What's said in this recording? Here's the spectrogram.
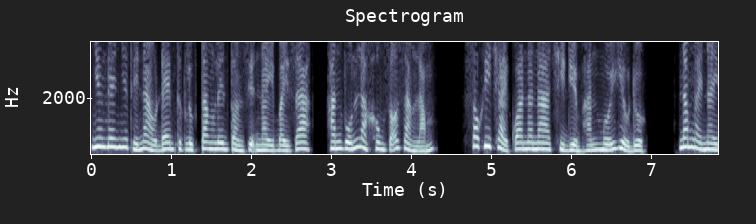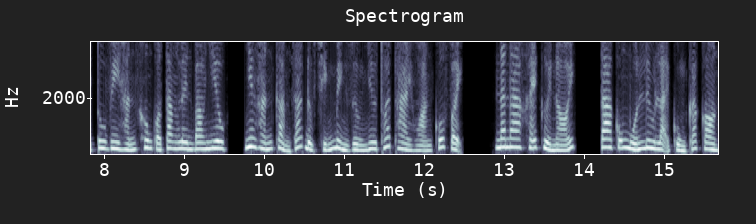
nhưng nên như thế nào đem thực lực tăng lên toàn diện này bày ra, hắn vốn là không rõ ràng lắm. Sau khi trải qua Nana chỉ điểm hắn mới hiểu được. Năm ngày này tu vi hắn không có tăng lên bao nhiêu, nhưng hắn cảm giác được chính mình dường như thoát thai hoán cốt vậy. Nana khẽ cười nói, ta cũng muốn lưu lại cùng các con.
